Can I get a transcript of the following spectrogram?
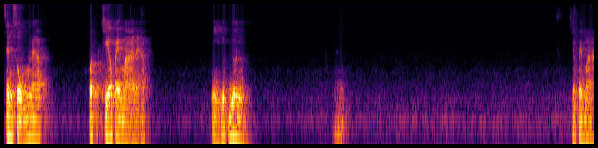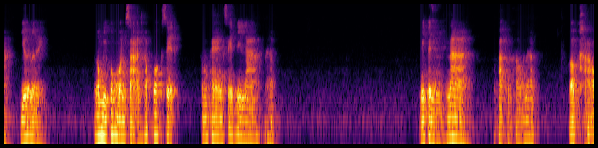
เส้นสมนะครับคดเคี้ยวไปมานะครับ มียุบย่นเคี้ยวไปมาเยอะเลย แล้วก็มีพวกมวลสารครับ พวกเศษกำแพงเศษลีลานะครับ นี่เป็นหน้าพักของเขานะครับ ก็ขาว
